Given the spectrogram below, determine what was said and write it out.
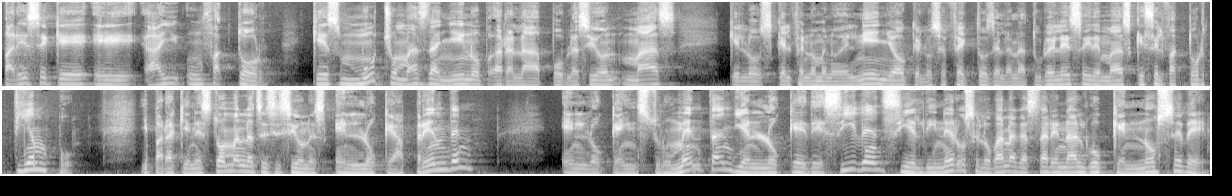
parece que eh, hay un factor que es mucho más dañino para la población, más que, los, que el fenómeno del niño, que los efectos de la naturaleza y demás, que es el factor tiempo. Y para quienes toman las decisiones en lo que aprenden, en lo que instrumentan y en lo que deciden si el dinero se lo van a gastar en algo que no se ve,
